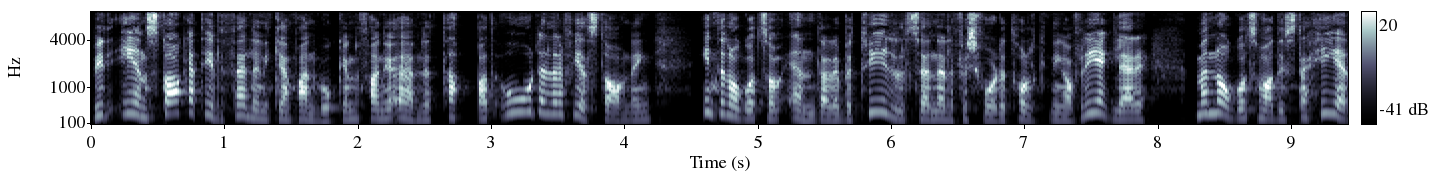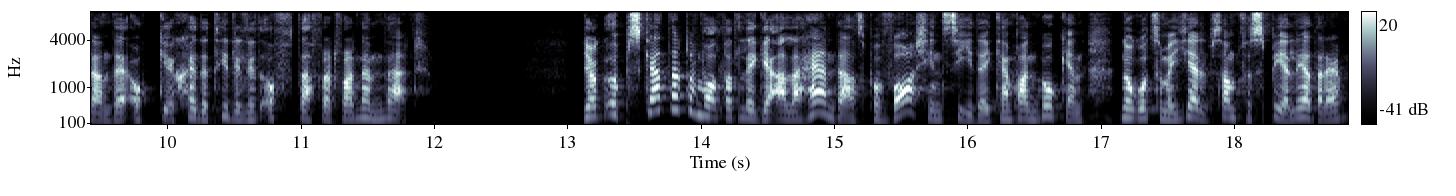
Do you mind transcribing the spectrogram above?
Vid enstaka tillfällen i kampanjboken fann jag även ett tappat ord eller felstavning, inte något som ändrade betydelsen eller försvårade tolkning av regler, men något som var distraherande och skedde tillräckligt ofta för att vara nämnvärt. Jag uppskattar att de valt att lägga alla handouts på varsin sida i kampanjboken, något som är hjälpsamt för spelledare.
